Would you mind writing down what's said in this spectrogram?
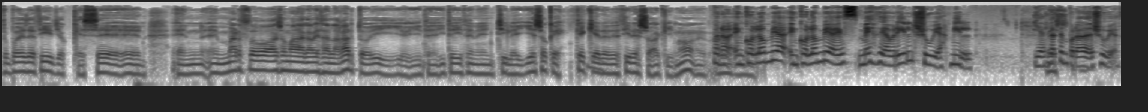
tú puedes decir, yo que sé, en, en, marzo asoma la cabeza el lagarto y, te, y, te, dicen en Chile, ¿y eso qué? ¿Qué quiere decir eso aquí? ¿no? Bueno, en Colombia, en Colombia es mes de abril, lluvias mil. Y es la temporada de lluvias.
